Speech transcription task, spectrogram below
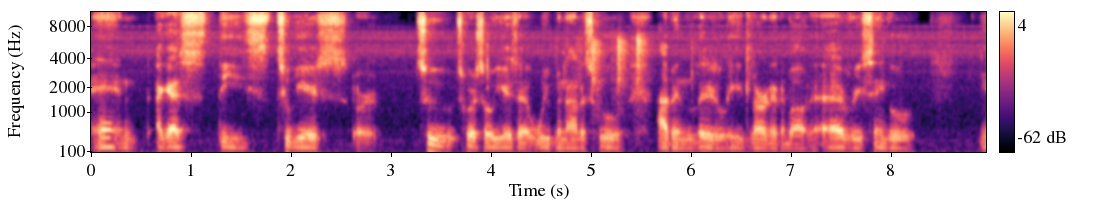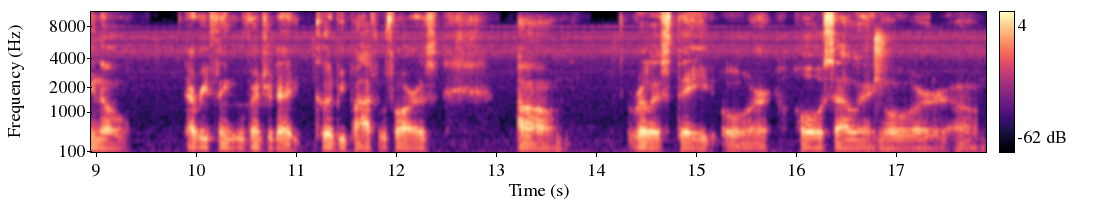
and I guess these two years or two two or so years that we've been out of school, I've been literally learning about every single you know every single venture that could be possible as far as um, real estate or wholesaling or um,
